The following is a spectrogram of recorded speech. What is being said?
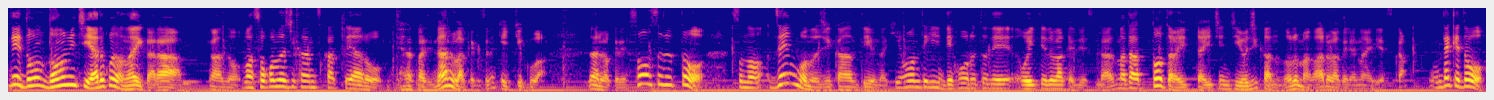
で、ど、どの道やることはないから、あの、まあ、そこの時間使ってやろうみたいな感じになるわけですよね、結局は。なるわけで。そうすると、その前後の時間っていうのは基本的にデフォルトで置いてるわけですから、またトータル一体1日4時間のノルマがあるわけじゃないですか。だけど、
